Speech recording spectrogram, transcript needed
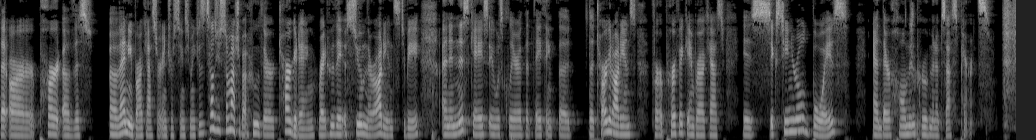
that are part of this of any broadcast are interesting to me because it tells you so much about who they're targeting, right? Who they assume their audience to be. And in this case, it was clear that they think the the target audience for a perfect game broadcast is 16 year old boys and their home improvement obsessed parents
